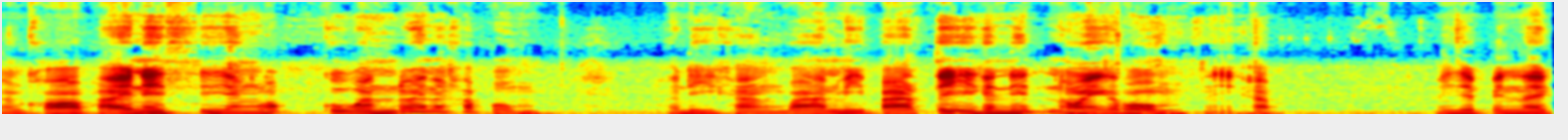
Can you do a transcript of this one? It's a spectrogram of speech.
ต้องขออภัยในเสียงรบกวนด้วยนะครับผมพอดีข้างบ้านมีปาร์ตี้กันนิดหน่อยครับผม นี่ครับ มันจะเป็นราย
